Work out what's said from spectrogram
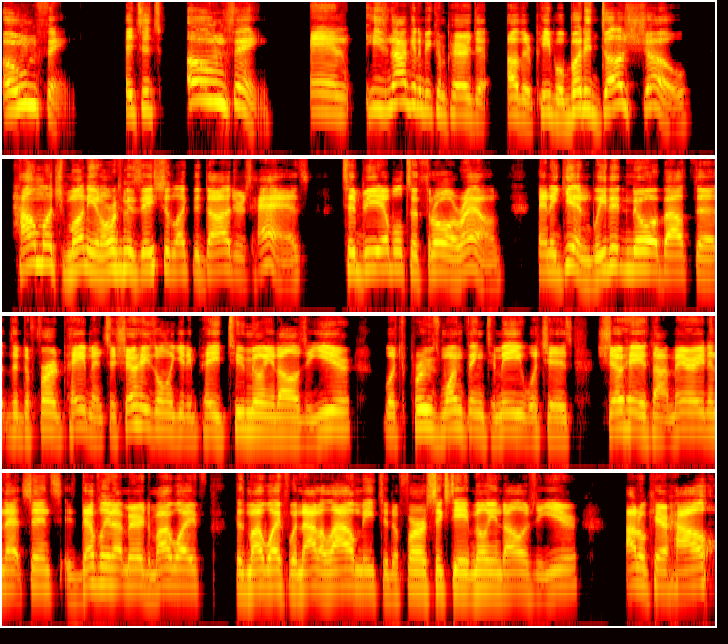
own thing. It's its own thing. And he's not going to be compared to other people, but it does show how much money an organization like the Dodgers has to be able to throw around. And again, we didn't know about the the deferred payment. So Shohei's only getting paid two million dollars a year, which proves one thing to me, which is Shohei is not married in that sense. Is definitely not married to my wife because my wife would not allow me to defer $68 million a year. I don't care how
